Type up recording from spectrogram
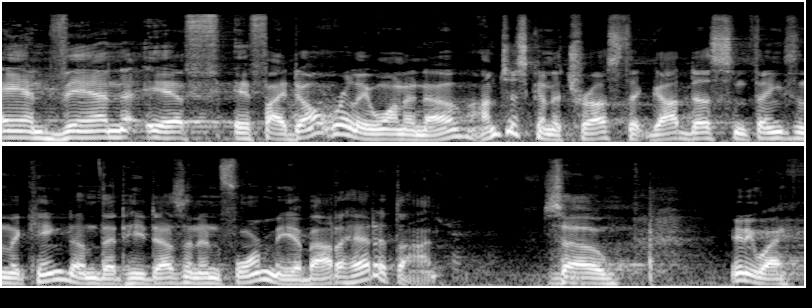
And then if, if I don't really want to know, I'm just going to trust that God does some things in the kingdom that He doesn't inform me about ahead of time. So, anyway,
